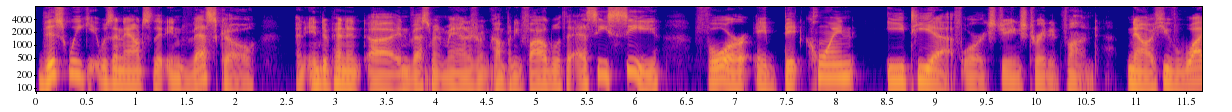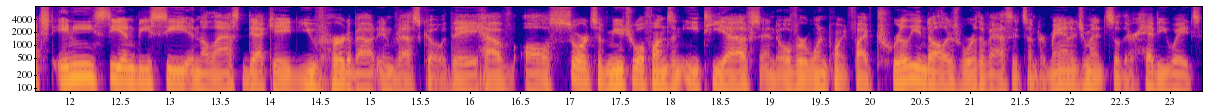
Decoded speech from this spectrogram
this week it was announced that Invesco, an independent uh, investment management company, filed with the SEC for a Bitcoin ETF or exchange traded fund. Now, if you've watched any CNBC in the last decade, you've heard about Invesco. They have all sorts of mutual funds and ETFs and over $1.5 trillion worth of assets under management. So they're heavyweights.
